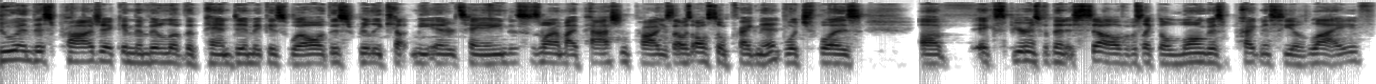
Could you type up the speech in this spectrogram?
doing this project in the middle of the pandemic as well. This really kept me entertained. This is one of my passion projects. I was also pregnant, which was a experience within itself. It was like the longest pregnancy of life.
